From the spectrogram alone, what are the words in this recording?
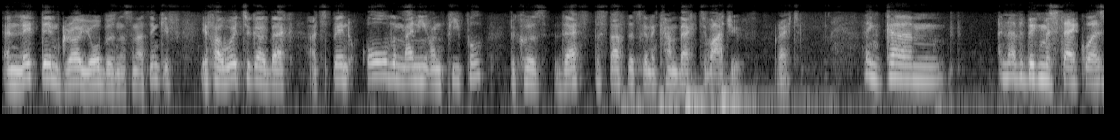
and let them grow your business. And I think if, if I were to go back, I'd spend all the money on people because that's the stuff that's going to come back to bite you. Great. I think um, another big mistake was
